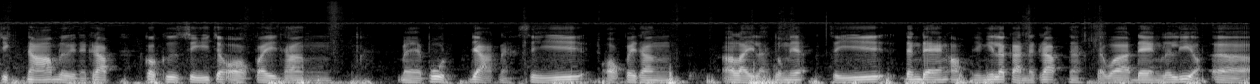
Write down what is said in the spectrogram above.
จิกน้ำเลยนะครับ ก็คือสีจะออกไปทางแหม่พูดยากนะสีออกไปทางอะไรล่ะตรงเนี้ยสีแดงๆเอาอย่างนี้แล้วกันนะครับนะแต่ว่าแดงและเลี่ยวเอ่อ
